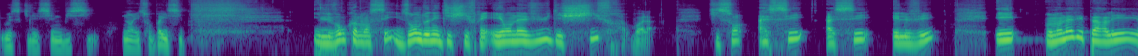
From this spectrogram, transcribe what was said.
où est-ce qu'il est CNBC non ils sont pas ici ils vont commencer ils ont donné des chiffres et on a vu des chiffres voilà qui sont assez assez élevés et on en avait parlé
